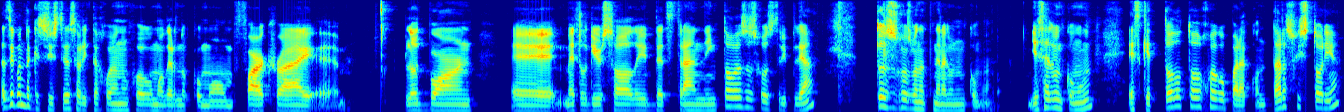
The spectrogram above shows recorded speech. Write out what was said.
Haz de cuenta que si ustedes ahorita juegan un juego moderno como Far Cry, eh, Bloodborne, eh, Metal Gear Solid, Dead Stranding, todos esos juegos AAA, todos esos juegos van a tener algo en común. Y ese algo en común es que todo, todo juego para contar su historia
